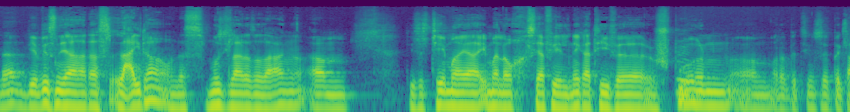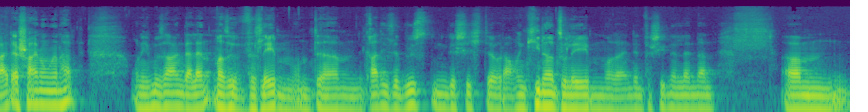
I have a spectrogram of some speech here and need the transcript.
ne, wir wissen ja, dass leider, und das muss ich leider so sagen, ähm, dieses Thema ja immer noch sehr viel negative Spuren mhm. ähm, oder beziehungsweise Begleiterscheinungen hat. Und ich muss sagen, da lernt man so fürs Leben. Und ähm, gerade diese Wüstengeschichte oder auch in China zu leben oder in den verschiedenen Ländern, ähm,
